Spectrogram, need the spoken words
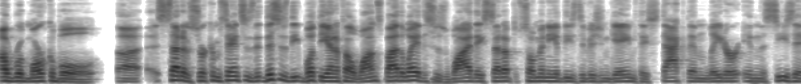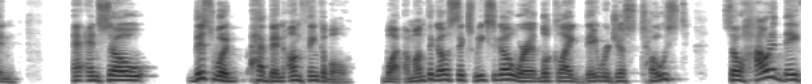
a remarkable uh, set of circumstances. This is the what the NFL wants. By the way, this is why they set up so many of these division games. They stack them later in the season, and, and so this would have been unthinkable. What a month ago, six weeks ago, where it looked like they were just toast so, how did they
